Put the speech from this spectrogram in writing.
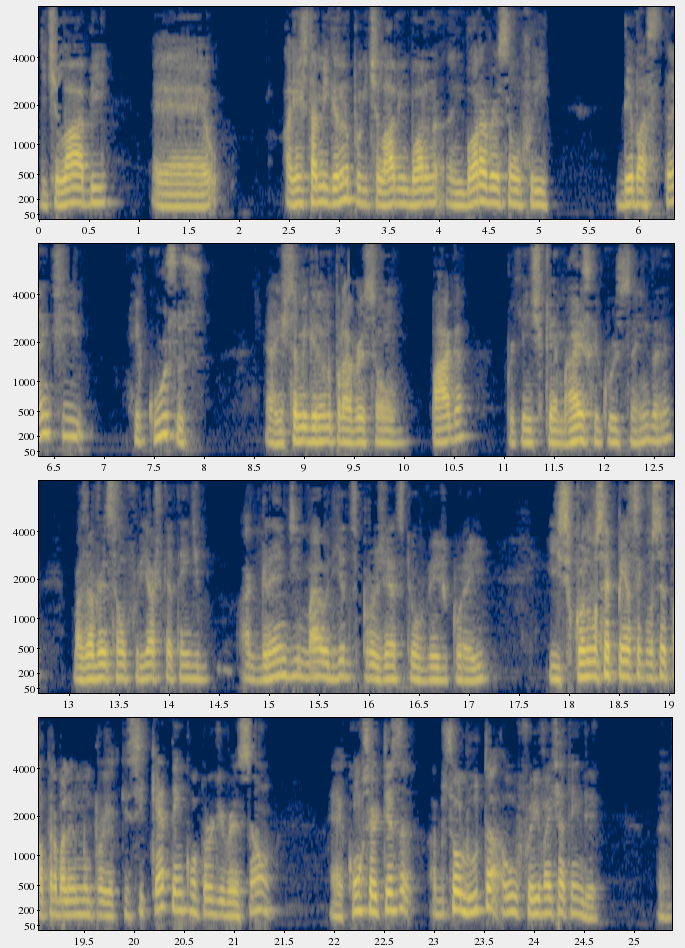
GitLab, é... a gente está migrando para o GitLab, embora, embora a versão free dê bastante recursos a gente está migrando para a versão paga, porque a gente quer mais recursos ainda, né? Mas a versão free acho que atende a grande maioria dos projetos que eu vejo por aí. E quando você pensa que você está trabalhando num projeto que sequer tem controle de versão, é, com certeza absoluta o free vai te atender. Né?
